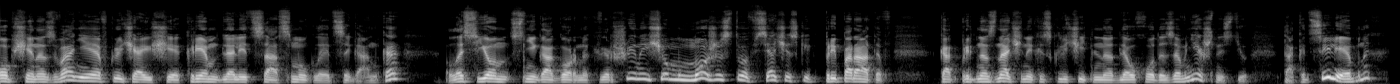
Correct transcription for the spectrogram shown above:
Общее название, включающее крем для лица «Смуглая цыганка», лосьон «Снега горных вершин» и еще множество всяческих препаратов, как предназначенных исключительно для ухода за внешностью, так и целебных,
